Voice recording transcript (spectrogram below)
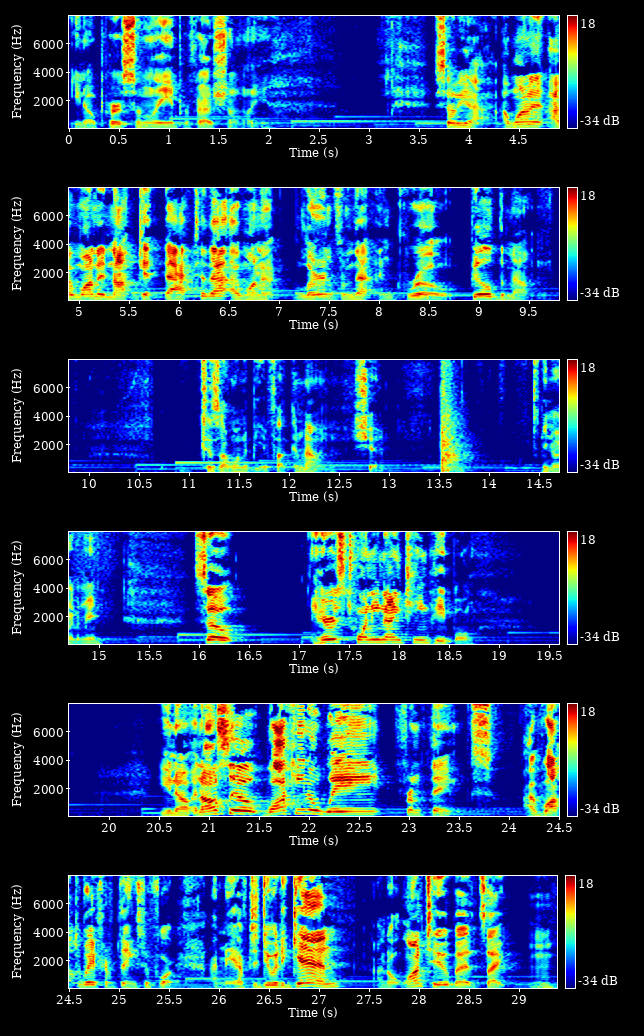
you know, personally and professionally. So yeah, I want to I want to not get back to that. I want to learn from that and grow, build the mountain. Cuz I want to be a fucking mountain. Shit. You know what I mean? So, here's 2019 people. You know, and also walking away from things. I've walked away from things before. I may have to do it again. I don't want to, but it's like, mm,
